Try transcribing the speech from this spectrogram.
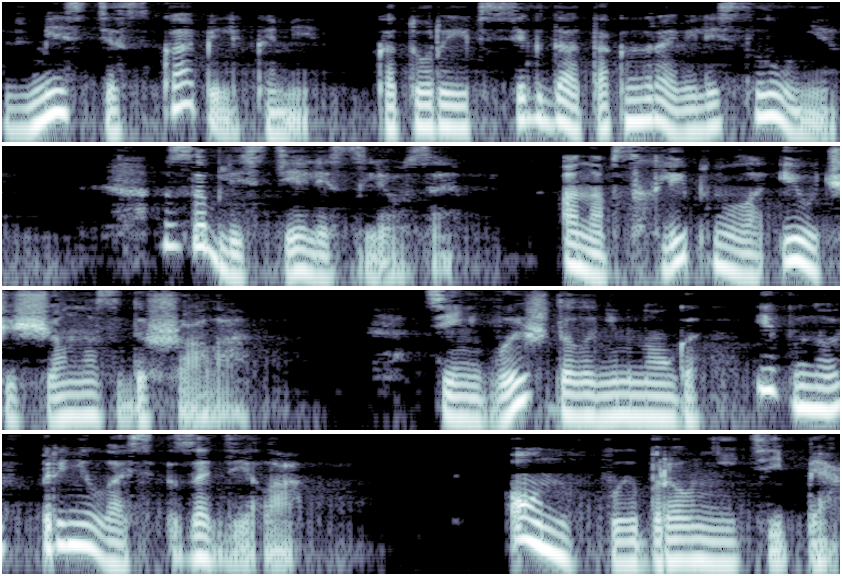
вместе с капельками, которые всегда так нравились Луне, заблестели слезы. Она всхлипнула и учащенно задышала. Тень выждала немного и вновь принялась за дело. Он выбрал не тебя.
